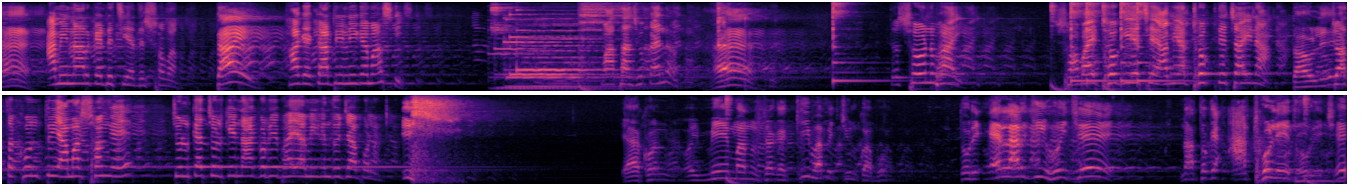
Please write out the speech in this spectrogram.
হ্যাঁ। আমি নার কেটেছি এদের সবার। তাই? হাগে কাটি নিগে মাসি। মাথা ঝুঁকাইলো? হ্যাঁ। তো শোন ভাই সবাই ঠকিয়েছে আমি আর ঠকতে চাই না। তাহলে? যতক্ষণ তুই আমার সঙ্গে চুলকা চুলকি না করবি ভাই আমি কিন্তু যাব না। ইস! এখন ওই মেয়ে মানুষটাকে কীভাবে চুলকাবো? তোর অ্যালার্জি হয়েছে? না তোকে আঠলে ধরেছে।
